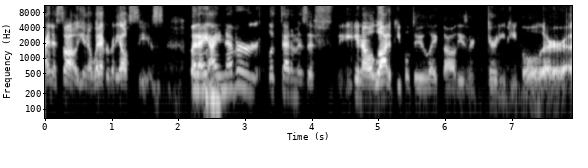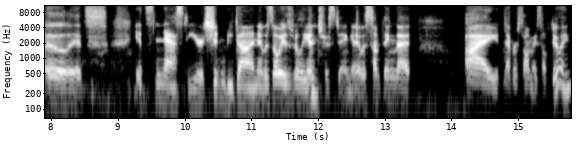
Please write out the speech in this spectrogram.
kind of saw, you know, what everybody else sees. But I, I never looked at them as if, you know, a lot of people do, like, oh, these are dirty people, or oh, it's it's nasty, or it shouldn't be done. It was always really interesting, and it was something that I never saw myself doing.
